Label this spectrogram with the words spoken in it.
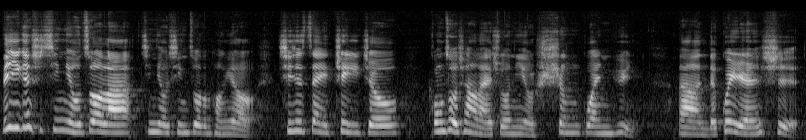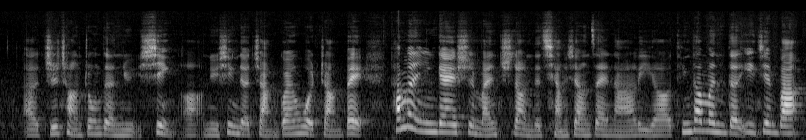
另一个是金牛座啦，金牛星座的朋友，其实在这一周工作上来说，你有升官运。那你的贵人是呃职场中的女性啊，女性的长官或长辈，他们应该是蛮知道你的强项在哪里哦，听他们的意见吧。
